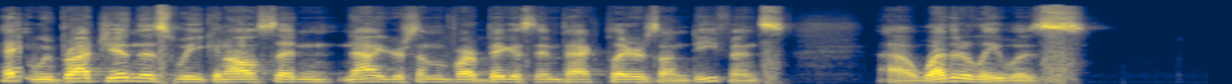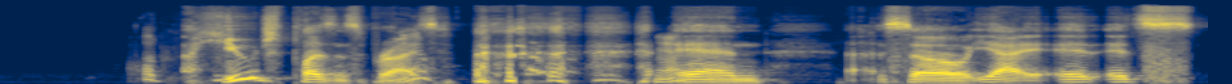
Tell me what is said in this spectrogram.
hey, we brought you in this week, and all of a sudden now you're some of our biggest impact players on defense. Uh, Weatherly was a huge pleasant surprise. Yeah. yeah. and uh, so, yeah, it, it's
